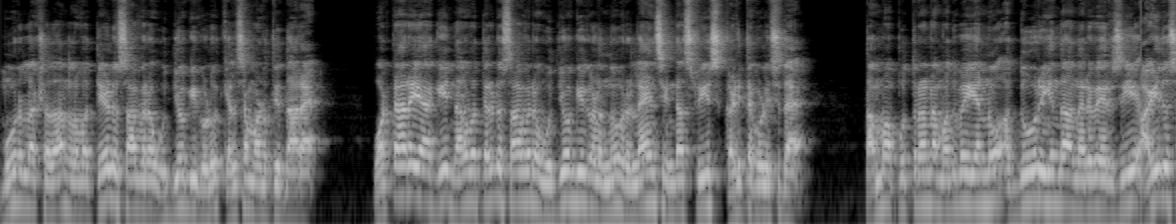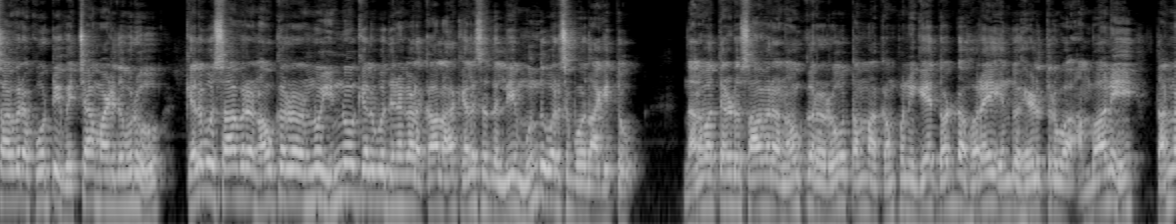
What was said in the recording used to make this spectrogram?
ಮೂರು ಲಕ್ಷದ ನಲವತ್ತೇಳು ಸಾವಿರ ಉದ್ಯೋಗಿಗಳು ಕೆಲಸ ಮಾಡುತ್ತಿದ್ದಾರೆ. ಒಟ್ಟಾರೆಯಾಗಿ ನಲವತ್ತೆರಡು ಸಾವಿರ ಉದ್ಯೋಗಿಗಳನ್ನು ರಿಲಯನ್ಸ್ ಇಂಡಸ್ಟ್ರೀಸ್ ಕಡಿತಗೊಳಿಸಿದೆ. ತಮ್ಮ ಪುತ್ರನ ಮದುವೆಯನ್ನು ಅದ್ದೂರಿಯಿಂದ ನೆರವೇರಿಸಿ ಐದು ಸಾವಿರ ಕೋಟಿ ವೆಚ್ಚ ಮಾಡಿದವರು ಕೆಲವು ಸಾವಿರ ನೌಕರರನ್ನು ಇನ್ನೂ ಕೆಲವು ದಿನಗಳ ಕಾಲ ಕೆಲಸದಲ್ಲಿ ಮುಂದುವರಿಸಬಹುದಾಗಿತ್ತು. ನಲವತ್ತೆರಡು ಸಾವಿರ ನೌಕರರು ತಮ್ಮ ಕಂಪನಿಗೆ ದೊಡ್ಡ ಹೊರೆ ಎಂದು ಹೇಳುತ್ತಿರುವ ಅಂಬಾನಿ ತನ್ನ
